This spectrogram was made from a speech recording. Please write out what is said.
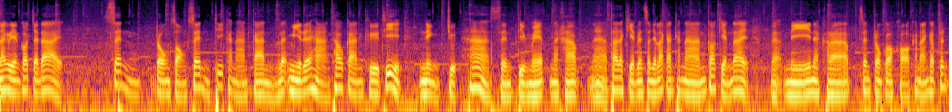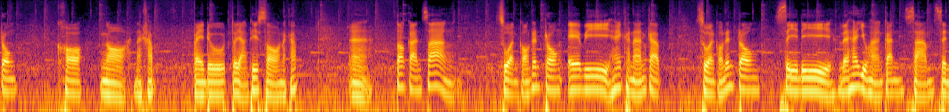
นักเรียนก็จะได้เส้นตรง 2 เส้นที่ขนานกัน และมีระยะห่างเท่ากันคือที่ 1.5เซนติเมตรนะครับอ่าถ้าจะเขียนเป็นสัญลักษณ์การขนานก็เขียนได้แบบนี้นะครับ เส้นตรงกขอขนานกับเส้นตรงคองอนะครับ ไปดูตัวอย่างที่ 2 นะครับต้องการสร้างส่วนของเส้นตรง AB ให้ขนานกับส่วนของเส้นตรง CD และให้อยู่ห่างกัน3เซน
